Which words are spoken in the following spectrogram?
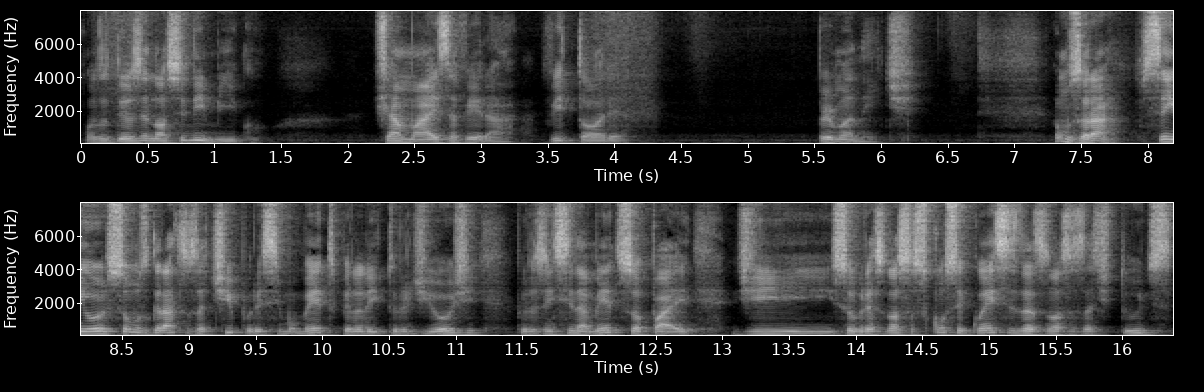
quando Deus é nosso inimigo, jamais haverá vitória permanente. Vamos orar? Senhor, somos gratos a Ti por esse momento, pela leitura de hoje, pelos ensinamentos, ó Pai, de sobre as nossas consequências das nossas atitudes,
